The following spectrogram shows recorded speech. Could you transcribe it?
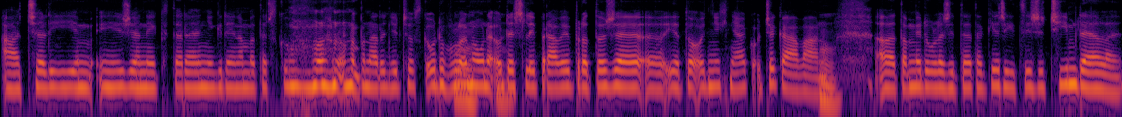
a čelí jim i ženy, které nikdy na mateřskou dovolenou nebo na rodičovskou dovolenou hmm. neodešly právě proto, že eh, je to od nich nějak očekáváno. Hmm. Tam je důležité taky říci, že čím déle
